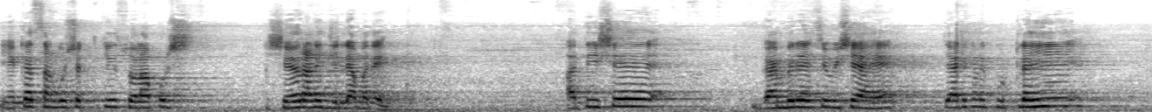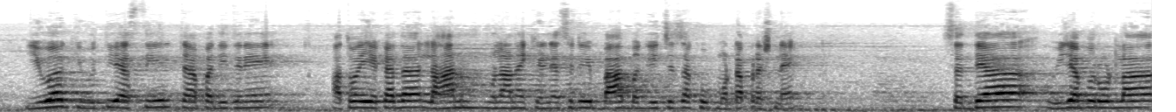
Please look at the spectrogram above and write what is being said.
एकच सांगू शकतो की सोलापूर श- शहर आणि जिल्ह्यामध्ये अतिशय गांभीर्याचे विषय आहे. त्या ठिकाणी कुठलेही युवक युवती असतील त्या पद्धतीने अथवा एखादा लहान मुलांना खेळण्यासाठी बाग बगीचेचा खूप मोठा प्रश्न आहे. सध्या विजापूर रोडला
